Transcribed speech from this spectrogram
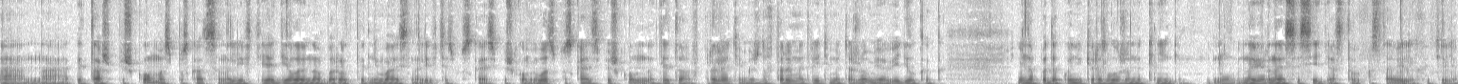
на этаж пешком, а спускаться на лифте. Я делаю наоборот, поднимаюсь на лифте, спускаюсь пешком. И вот спускаясь пешком, где-то в пролете между вторым и третьим этажом я увидел, как на подоконнике разложены книги. Ну, наверное, соседи оставили, хотели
